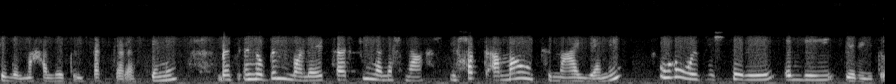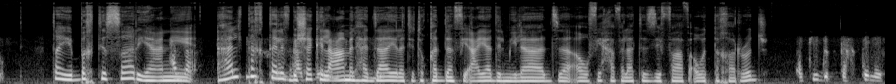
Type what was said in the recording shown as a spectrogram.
كل المحلات مسكرة السنة. بس إنه بالمولات صار فينا نحن نحط اماونت معينة وهو بيشتري اللي بيريده. طيب باختصار يعني هل تختلف بشكل عام الهدايا التي تقدم في أعياد الميلاد أو في حفلات الزفاف أو التخرج؟ أكيد بتختلف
